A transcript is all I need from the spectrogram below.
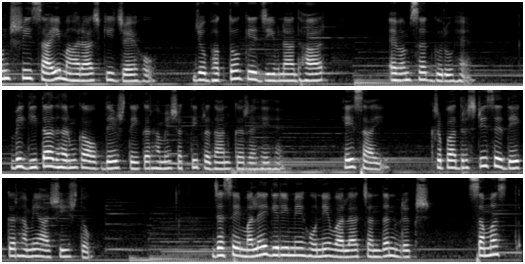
उन श्री साई महाराज की जय हो, जो भक्तों के जीवनाधार एवं सदगुरु हैं। वे गीता धर्म का उपदेश देकर हमें शक्ति प्रदान कर रहे हैं। हे साई, कृपा दृष्टि से देखकर हमें आशीष दो। जैसे मलयगिरी में होने वाला चंदन वृक्ष समस्त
